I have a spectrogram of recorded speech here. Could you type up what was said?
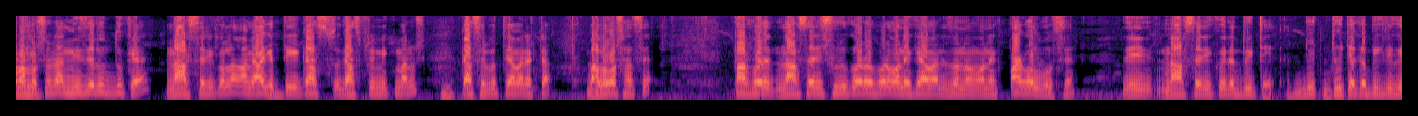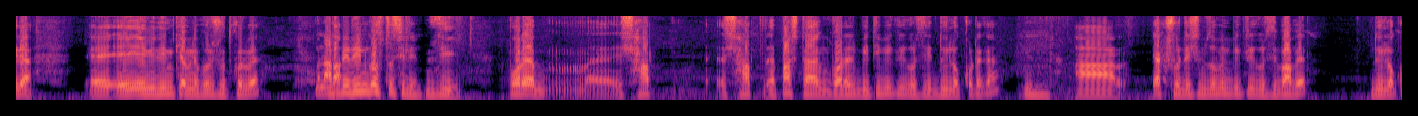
পরামর্শ না নিজের উদ্যোগে নার্সারি করলাম। আমি আগের থেকে গাছ গাছপ্রেমিক মানুষ। গাছের প্রতি আমার একটা ভালোবাসা আছে। তারপরে নার্সারি শুরু করার পরে অনেকে আমার জন্য অনেক পাগল বলছে যে এই নার্সারি করে দুইটে দুই- দুই টাকা বিক্রি করে এই এই ঋণ কেমনে পরিশোধ করবে? মানে আপনি ঋণগ্রস্ত ছিলেন? জি। পরে সাত সাত পাঁচটা ঘরের বিটি বিক্রি করছি দুই লক্ষ টাকা। আর একশো ডিসিম জমিন বিক্রি করছি বাপের। দুই লক্ষ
